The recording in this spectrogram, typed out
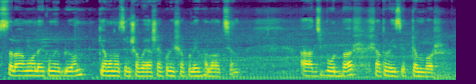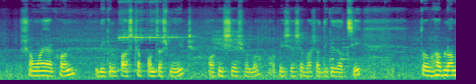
আসসালামু আলাইকুম এভরিওয়ান। কেমন আছেন সবাই? আশা করি সকলেই ভালো আছেন। আজ বুধবার, সতেরোই সেপ্টেম্বর। সময় এখন বিকেল পাঁচটা পঞ্চাশ মিনিট। অফিস শেষ হলো। অফিস শেষে বাসার দিকে যাচ্ছি। তো ভাবলাম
